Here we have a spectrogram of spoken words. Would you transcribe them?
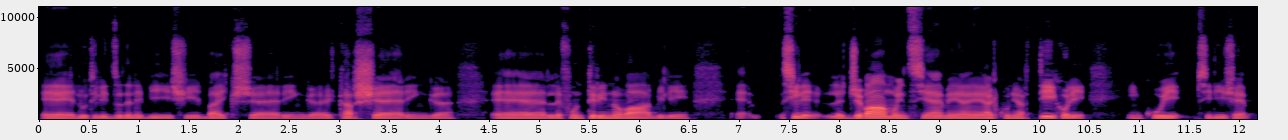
eh, l'utilizzo delle bici, il bike sharing, il car sharing, eh, le fonti rinnovabili. Eh, si leggevamo insieme alcuni articoli in cui si dice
